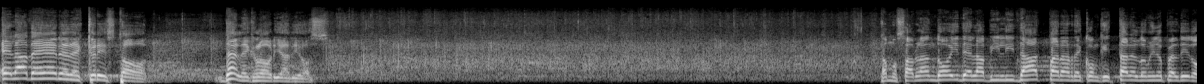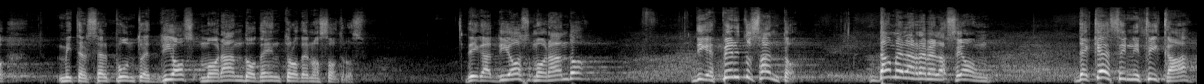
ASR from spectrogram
el ADN de Cristo. Dale gloria a Dios. Estamos hablando hoy de la habilidad para reconquistar el dominio perdido. Mi tercer punto es Dios morando dentro de nosotros. Diga Dios morando. Diga Espíritu Santo. Dame la revelación de qué significa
